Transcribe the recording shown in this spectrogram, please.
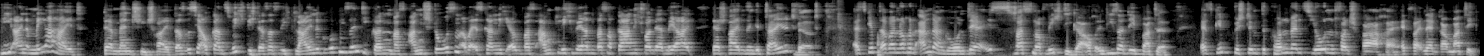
wie eine Mehrheit der Menschen schreibt. Das ist ja auch ganz wichtig, dass das nicht kleine Gruppen sind, die können was anstoßen, aber es kann nicht irgendwas amtlich werden, was noch gar nicht von der Mehrheit der Schreibenden geteilt wird. Es gibt aber noch einen anderen Grund, der ist fast noch wichtiger, auch in dieser Debatte. Es gibt bestimmte Konventionen von Sprache, etwa in der Grammatik,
